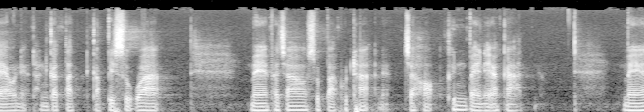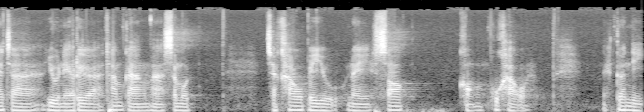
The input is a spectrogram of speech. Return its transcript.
แล้วเนี่ยท่านก็ตัดกับปิสุว่า แม้พระเจ้าสุปพุทธะเนี่ยจะเหาะขึ้นไปในอากาศ แม้จะอยู่ในเรือท่ามกลางมหาสมุทรจะเข้าไปอยู่ในซอกของภูเขา ก็หนี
